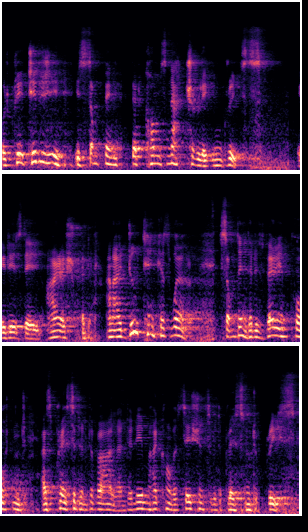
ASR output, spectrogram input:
But creativity is something that comes naturally in Greece. It is the Irish, and I do think as well, something that is very important as President of Ireland and in my conversations with the President of Greece.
